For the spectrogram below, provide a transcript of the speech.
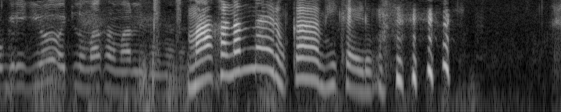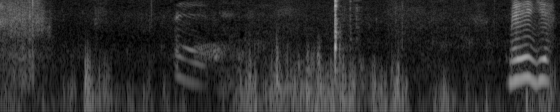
ઓગરી ગયો એટલું માખણ મારી લીધું એને. માખણ નથી નાયરું કામ શીખાડ્યું મેં ગયા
